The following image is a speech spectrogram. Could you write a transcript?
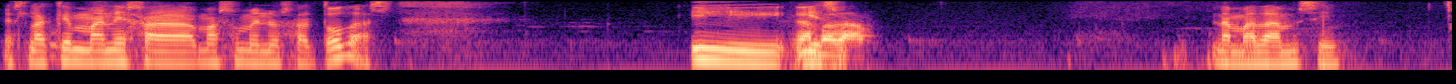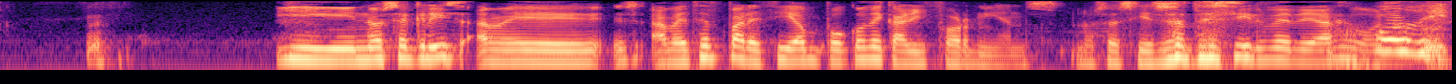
es la que maneja más o menos a todas. Y, la y eso- mala. la Madame, sí. Y no sé, Chris, a, me- a veces parecía un poco de Californians. No sé si eso te sirve de algo. ¿no? Joder.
